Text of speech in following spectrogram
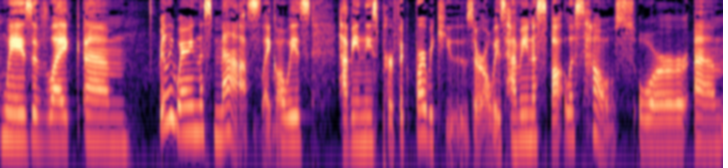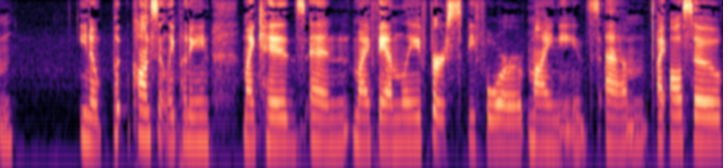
ways of like um, really wearing this mask, like always having these perfect barbecues, or always having a spotless house, or um, you know, put, constantly putting my kids and my family first before my needs. Um, I also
